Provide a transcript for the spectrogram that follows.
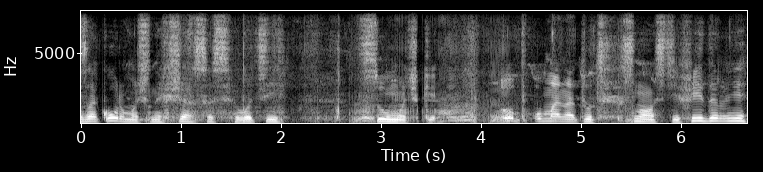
закормочних. Зараз ось в оці сумочки. Оп, у мене тут снасті фідерні.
